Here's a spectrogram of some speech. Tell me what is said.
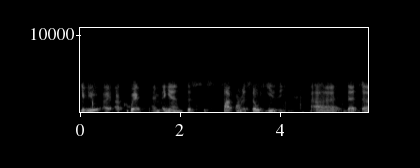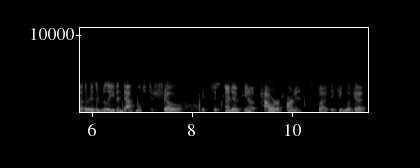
give you a, a quick, and again, this platform is so easy that there isn't really even that much to show. It's just kind of, you know, power harnessed. But if you look at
